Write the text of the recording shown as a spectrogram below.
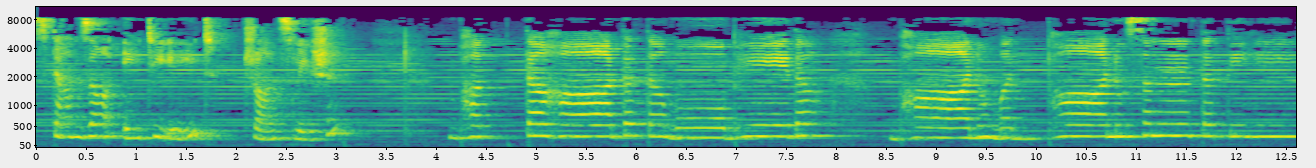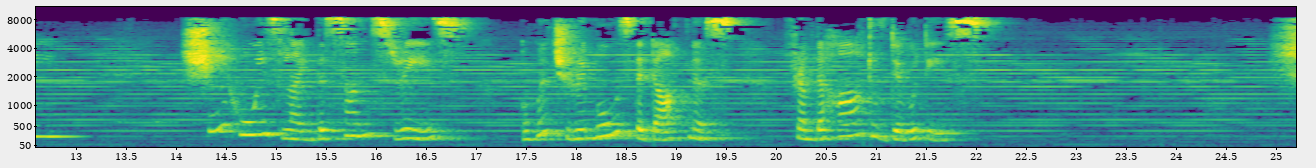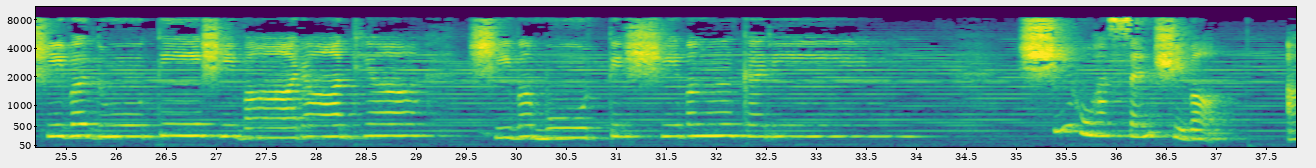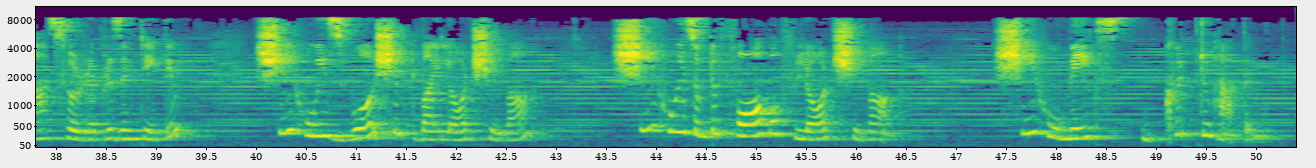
Stanza 88, translation. भक्तहाततमो भेद भानुमद्भानुसन्ततिः She who is like the sun's rays, which removes the darkness from the heart of devotees. Shivduti शिवाराध्या Shivamurti Shivankari. She who has sent Shiva as her representative, she who is worshipped by Lord Shiva, she who is of the form of Lord Shiva, she who makes good to happen.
